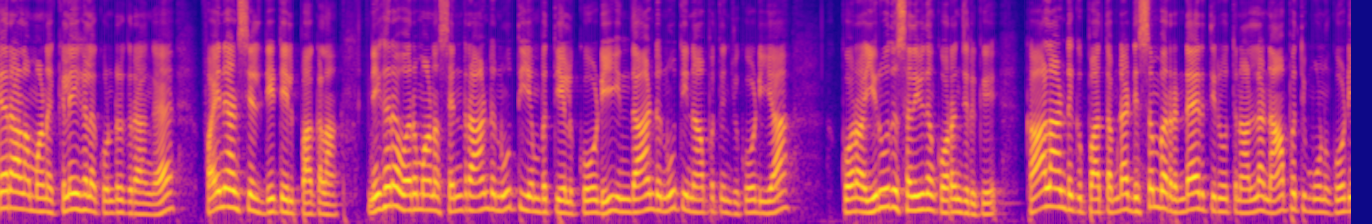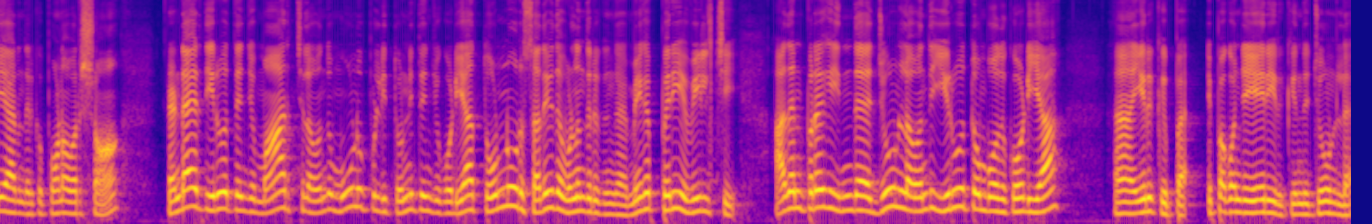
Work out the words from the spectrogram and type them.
ஏராளமான கிளைகளை கொண்டிருக்கிறாங்க. ஃபைனான்சியல் டீட்டெயில் பார்க்கலாம். நிகர வருமானம் சென்ற ஆண்டு நூற்றி எண்பத்தி ஏழு கோடி இந்த ஆண்டு நூற்றி நாற்பத்தஞ்சு கோடியாக குற இருபது சதவீதம் குறைஞ்சிருக்கு. காலாண்டுக்கு பார்த்தோம்னா டிசம்பர் ரெண்டாயிரத்தி இருபத்தி நாலில் நாற்பத்தி மூணு கோடியாக இருந்திருக்கு போன வருஷம். ரெண்டாயிரத்தி இருபத்தஞ்சி மார்ச்சில் வந்து மூணு புள்ளி தொண்ணூத்தஞ்சு கோடியாக தொண்ணூறு சதவீதம் விழுந்திருக்குங்க. மிகப்பெரிய வீழ்ச்சி. அதன் பிறகு இந்த ஜூனில் வந்து இருபத்தொம்போது கோடியாக இருக்குது இப்போ. இப்போ கொஞ்சம் ஏறி இருக்குது இந்த ஜூனில்.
